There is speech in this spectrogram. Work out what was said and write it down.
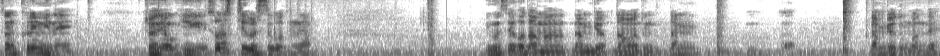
선크림이네. 저는 여기 선스틱을 쓰거든요. 이건 새거 남아, 남겨, 남아둔, 남, 남겨둔 건데.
